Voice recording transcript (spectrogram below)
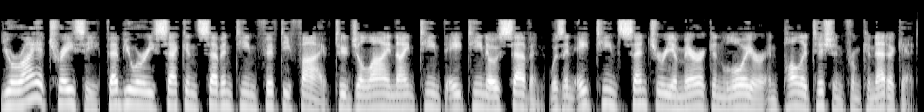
Uriah Tracy February 2, 1755 to July 19, 1807 was an 18th-century American lawyer and politician from Connecticut.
